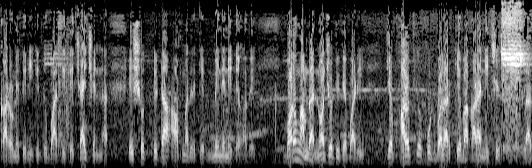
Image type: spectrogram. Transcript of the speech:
কারণে তিনি কিন্তু বাদ দিতে চাইছেন না। এই সত্যিটা আপনাদেরকে মেনে নিতে হবে। বরং আমরা নজর দিতে পারি যে ভারতীয় ফুটবলার কে বা কারা নিচ্ছে ক্লাব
